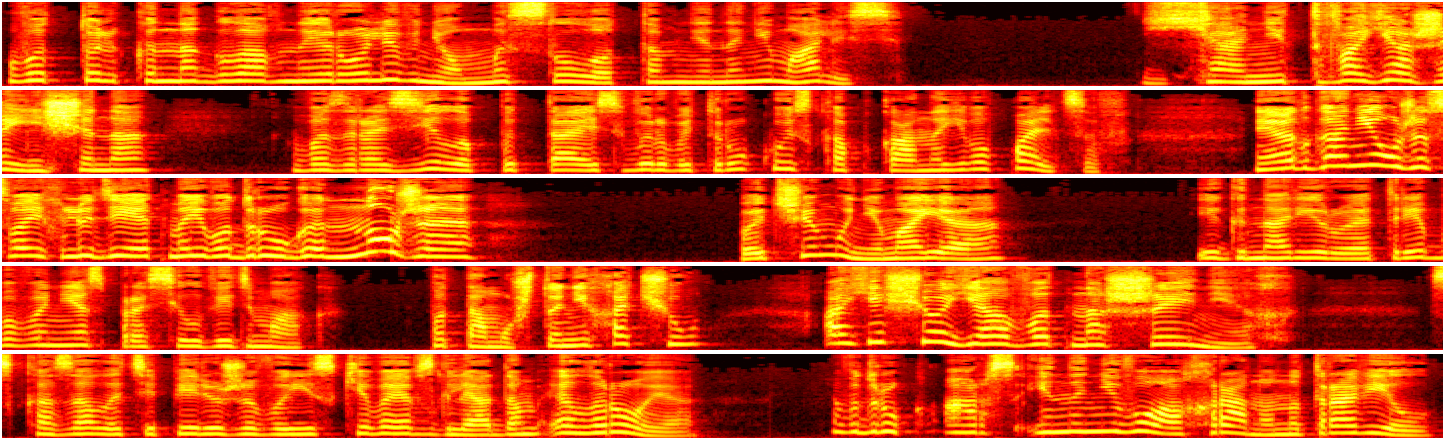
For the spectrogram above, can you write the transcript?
Вот только на главные роли в нем мы с Лоттом не нанимались». «Я не твоя женщина!» — возразила, пытаясь вырвать руку из капкана его пальцев. «И отгони уже своих людей от моего друга! Ну же!» «Почему не моя?» Игнорируя требования, спросил ведьмак. «Потому что не хочу. «А еще я в отношениях», — сказала теперь уже выискивая взглядом Элроя. «Вдруг Арс и на него охрану натравил?»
